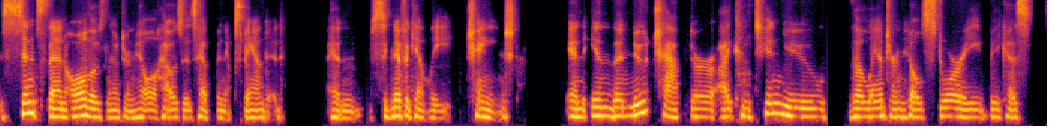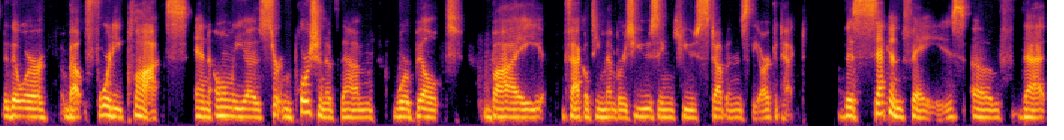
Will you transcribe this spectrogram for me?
Since then, all those Lantern Hill houses have been expanded and significantly changed. And in the new chapter, I continue the Lantern Hill story because there were about 40 plots, and only a certain portion of them were built by faculty members using Hugh Stubbins, the architect. The second phase of that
